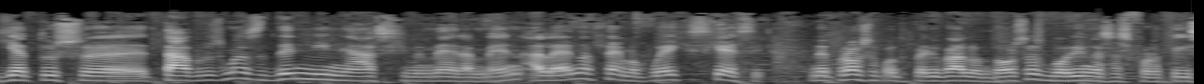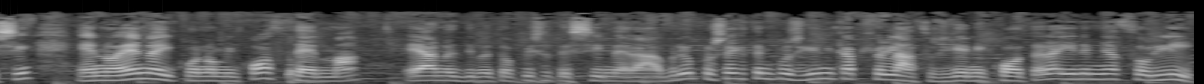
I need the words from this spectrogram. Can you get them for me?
για τους ε, τάβρους μας δεν είναι άσχημη μέρα μεν, αλλά ένα θέμα που έχει σχέση με πρόσωπο του περιβάλλοντός σας μπορεί να σας φορτίσει, ενώ ένα οικονομικό θέμα εάν αντιμετωπίσετε σήμερα αύριο, προσέχετε μήπως γίνει κάποιο λάθος. Γενικότερα είναι μια θολή,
